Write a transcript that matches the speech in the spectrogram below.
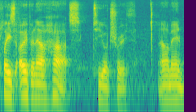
please open our hearts to your truth. Amen.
